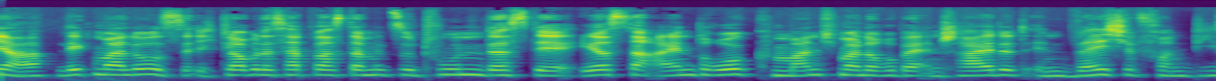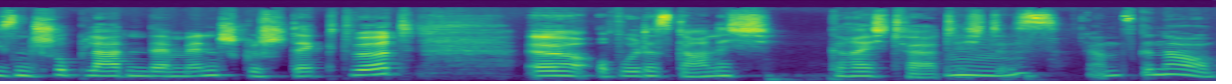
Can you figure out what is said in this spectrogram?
Ja, leg mal los. Ich glaube, das hat was damit zu tun, dass der erste Eindruck manchmal darüber entscheidet, in welche von diesen Schubladen der Mensch gesteckt wird, äh, obwohl das gar nicht gerechtfertigt mhm, ist. Ganz genau.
